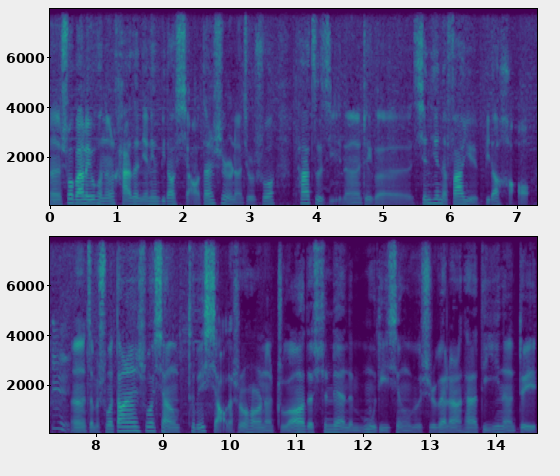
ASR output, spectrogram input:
嗯，说白了，有可能孩子年龄比较小，但是呢，就是说。他自己呢，这个先天的发育比较好，嗯。嗯，怎么说？当然说，像特别小的时候呢，主要的训练的目的性是为了让他第一呢，对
